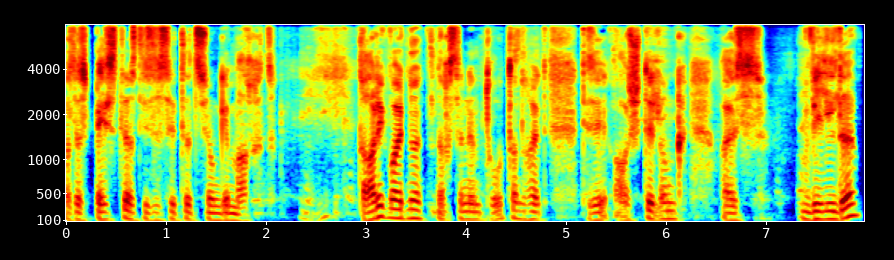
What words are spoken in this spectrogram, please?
als das Beste aus dieser Situation gemacht. Mhm. Traurig war halt nur nach seinem Tod dann halt diese Ausstellung als Wilder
